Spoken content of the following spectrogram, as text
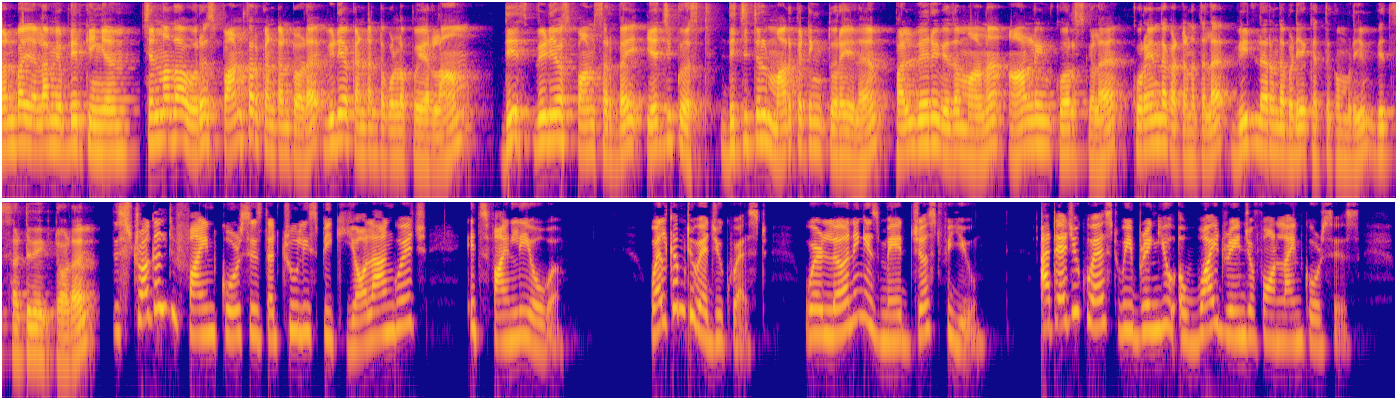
நண்பா எல்லாம் எப்படி இருக்கீங்க சின்னதாக ஒரு ஸ்பான்சர் கண்டென்ட்டோட வீடியோ கண்டென்ட்டுக்குள்ளே போயிடலாம் this video sponsor by Educost digital marketing துறையில் பல்வேறு விதமான ஆன்லைன் கோர்ஸ்களை குறைந்த கட்டணத்தில் வீட்டில் இருந்தபடியே கற்றுக்க முடியும் வித் சர்டிஃபிகேட்டோட The struggle to find courses that truly speak your language, it's finally over. Welcome to EduQuest, where learning is made just for you. At EduQuest, we bring you a wide range of online courses,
